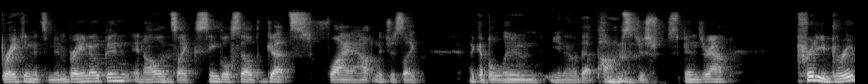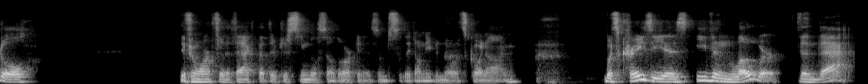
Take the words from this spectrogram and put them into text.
breaking its membrane open and all its like single celled guts fly out and it just like like a balloon, you know, that pops, mm-hmm. just spins around. Pretty brutal if it weren't for the fact that they're just single celled organisms, so they don't even know what's going on. What's crazy is even lower than that,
